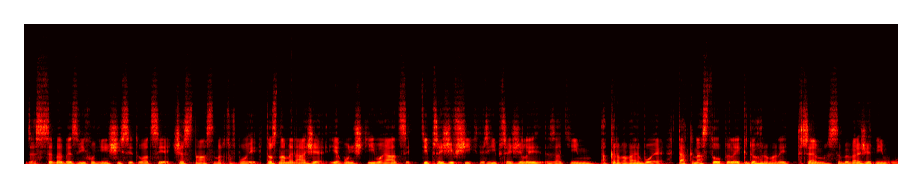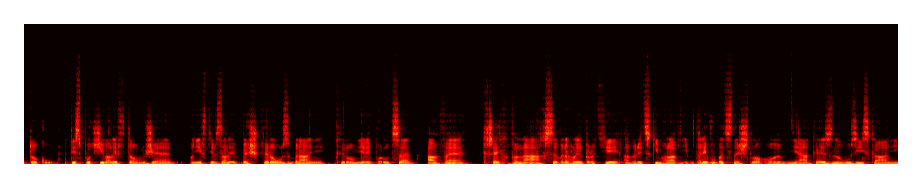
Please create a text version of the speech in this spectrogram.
ze sebe bezvýchodnější situace je čestná smrt v boji. To znamená, že japonští vojáci, ti přeživší, kteří přežili zatím krvavé boje, tak nastoupili k dohromady třem sebevražedným útokům. Ty spočívali v tom, že oni v vzali veškerou zbraň, kterou měli po ruce a ve třech vlnách se vrhli proti americkým hlavním. Tady vůbec nešlo o nějaké znovu získání,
